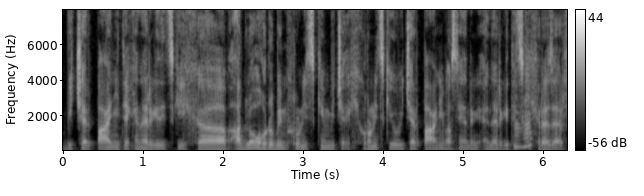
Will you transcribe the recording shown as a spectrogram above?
vyčerpání těch energetických e, a dlouhodobým chronickým, chronického vyčerpání vlastně energetických uh-huh. rezerv.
